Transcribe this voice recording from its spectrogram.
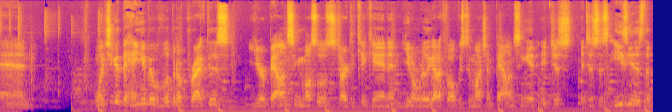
And once you get the hang of it with a little bit of practice, your balancing muscles start to kick in and you don't really got to focus too much on balancing it. It just it's just as easy as the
